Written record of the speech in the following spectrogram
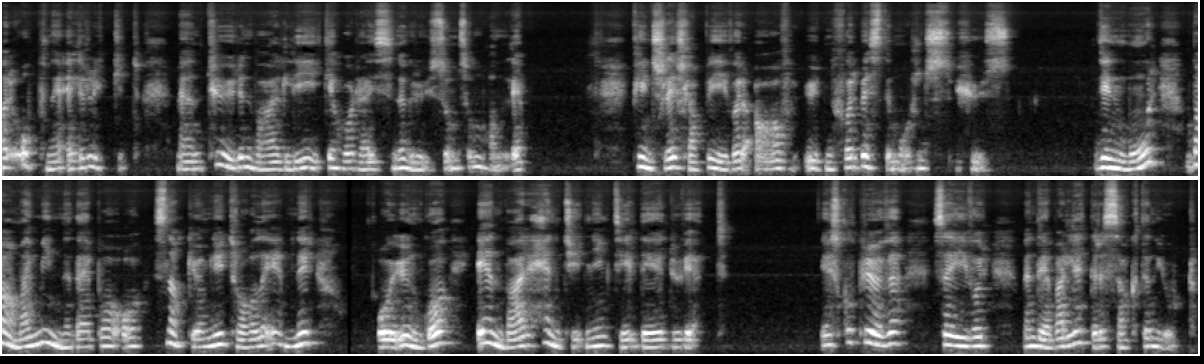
var åpne eller lykket, men turen var like hårreisende grusom som vanlig. Finslig slapp Ivor av utenfor bestemorens hus. Din mor ba meg minne deg på å snakke om nøytrale emner og unngå enhver hentydning til det du vet. Jeg skal prøve, sa Ivor, men det var lettere sagt enn gjort.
